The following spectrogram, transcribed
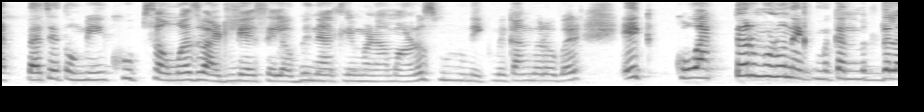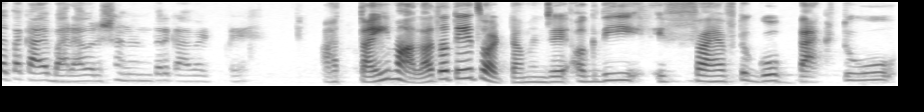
आत्ताचे तुम्ही खूप समज वाढली असेल अभिनयातली म्हणा माणूस म्हणून एकमेकांबरोबर. एक को ऍक्टर म्हणून एकमेकांबद्दल आता काय बारा वर्षानंतर काय वाटतंय? आताही मला तर तेच वाटतं. म्हणजे अगदी if I have to go back to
